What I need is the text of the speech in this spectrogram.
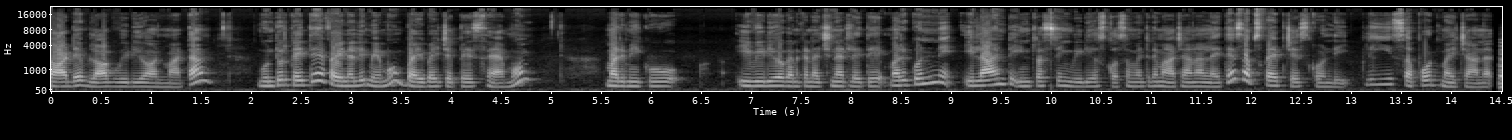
థర్డ్ డే బ్లాగ్ వీడియో అనమాట గుంటూరుకైతే ఫైనలీ ఫైనల్లీ మేము బై బై చెప్పేసాము. మరి మీకు ఈ వీడియో కనుక నచ్చినట్లయితే మరికొన్ని ఇలాంటి ఇంట్రెస్టింగ్ వీడియోస్ కోసం వెంటనే మా ఛానల్ని అయితే సబ్స్క్రైబ్ చేసుకోండి. ప్లీజ్ సపోర్ట్ మై ఛానల్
